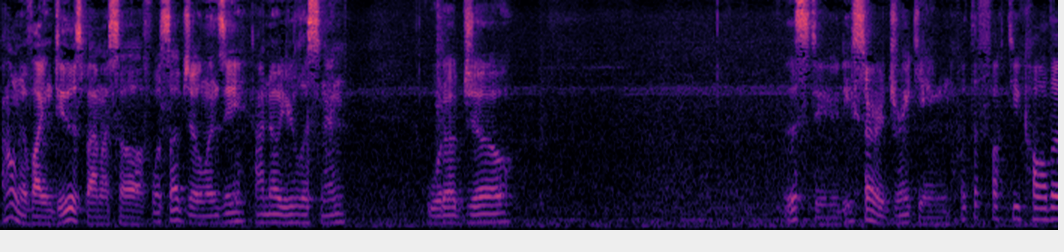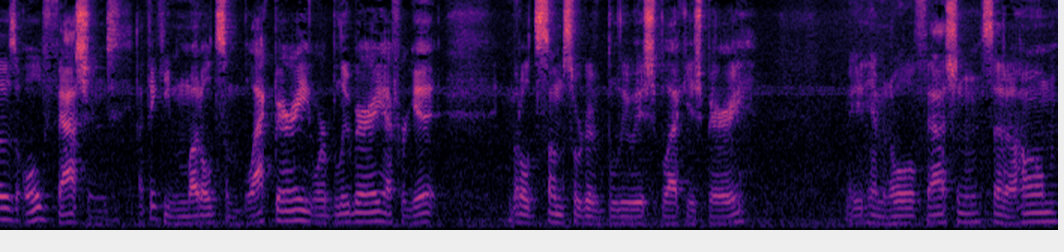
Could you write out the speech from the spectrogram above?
I don't know if I can do this by myself. What's up, Joe Lindsay? I know you're listening. What up, Joe? This dude, he started drinking. What the fuck do you call those? Old fashioned. I think he muddled some blackberry or blueberry, I forget muddled some sort of bluish, blackish berry. Made him an old fashioned, set at home.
